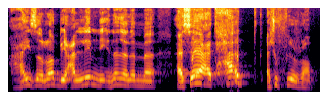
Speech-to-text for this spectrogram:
عايز الرب يعلمني ان أنا لما أساعد حد أشوف فيه الرب.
